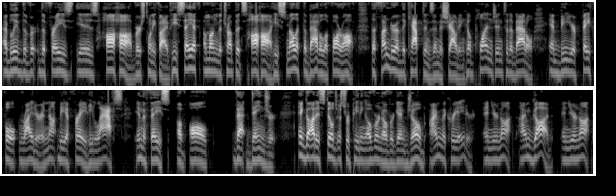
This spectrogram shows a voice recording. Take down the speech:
I believe the, the phrase is ha ha, verse 25. He saith among the trumpets, ha ha. He smelleth the battle afar off, the thunder of the captains and the shouting. He'll plunge into the battle and be your faithful rider and not be afraid. He laughs in the face of all that danger. And God is still just repeating over and over again, Job, I'm the creator and you're not. I'm God and you're not.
